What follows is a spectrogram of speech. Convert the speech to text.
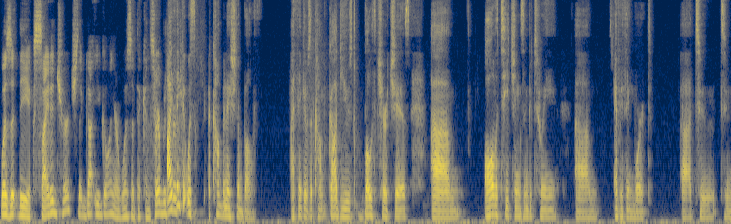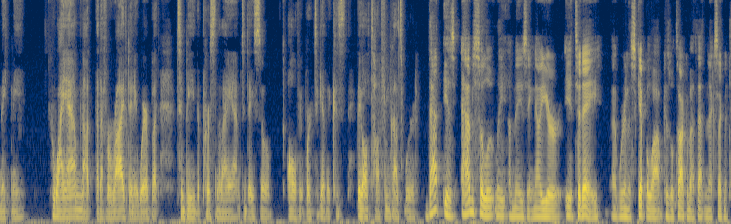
was it the excited church that got you going, or was it the conservative? I church? think it was a combination of both. I think it was a com- God used both churches, um, all the teachings in between, um, everything worked uh, to to make me who I am. Not that I've arrived anywhere, but to be the person that I am today. So all of it worked together because they all taught from God's word. That is absolutely amazing. Now, you're eh, today, uh, we're going to skip a lot because we'll talk about that in the next segment.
